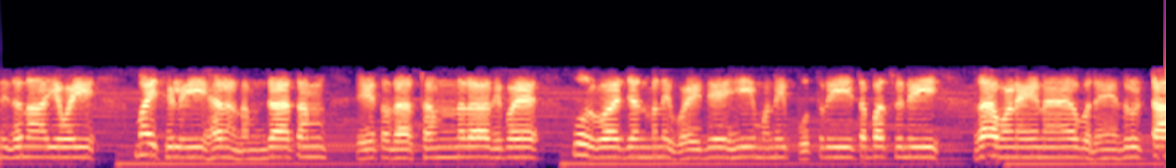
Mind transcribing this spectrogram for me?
निधनाय वै मैथिली हरणं जातम् एतदर्थं नराधिप पूर्वजन्मनि वैदेही मुनिपुत्री तपस्विनी रावणेन वने दृष्टा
